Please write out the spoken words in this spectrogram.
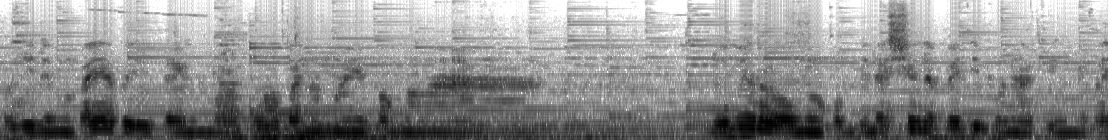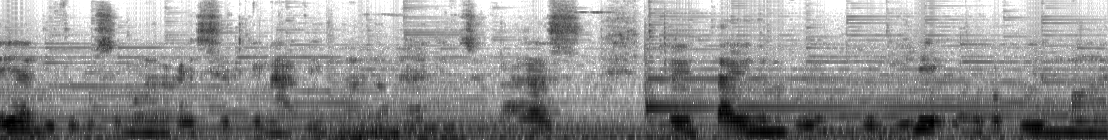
Pwede naman kaya, pwede tayong makakuha pa ng mga ibang mga numero o mga kombinasyon na pwede po natin matayan dito po sa mga naka-circle natin mga numero dito sa taas. Kaya tayo naman po yung pumili kung ano pa po yung mga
